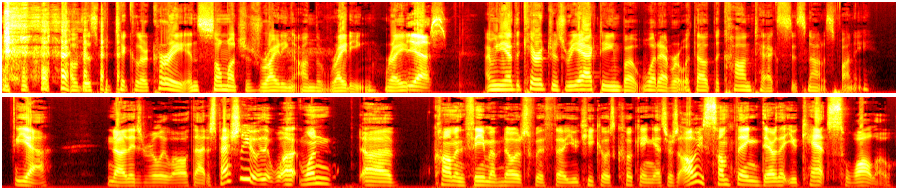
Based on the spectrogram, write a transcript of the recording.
of this particular curry, and so much is riding on the writing, right? Yes. I mean, you have the characters reacting, but whatever. Without the context, it's not as funny. Yeah. No, they did really well with that. Especially one uh, common theme I've noticed with uh, Yukiko's cooking is there's always something there that you can't swallow.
